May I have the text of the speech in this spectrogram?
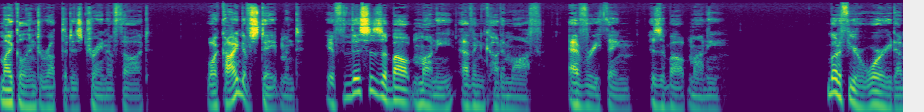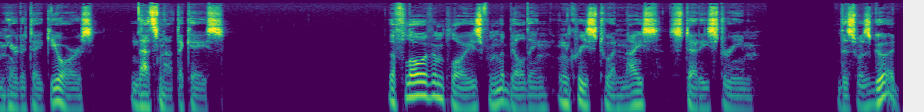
Michael interrupted his train of thought. What kind of statement? If this is about money, Evan cut him off. Everything is about money. But if you're worried I'm here to take yours, that's not the case. The flow of employees from the building increased to a nice, steady stream. This was good.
